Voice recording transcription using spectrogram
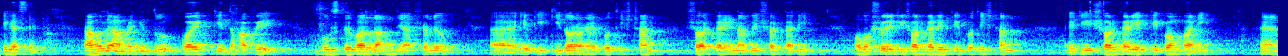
ঠিক আছে? তাহলে আমরা কিন্তু কয়েকটি ধাপে বুঝতে পারলাম যে আসলেও এটি কি ধরনের প্রতিষ্ঠান, সরকারি না বেসরকারি? অবশ্যই এটি সরকারি একটি প্রতিষ্ঠান, এটি সরকারি একটি কোম্পানি হ্যাঁ?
